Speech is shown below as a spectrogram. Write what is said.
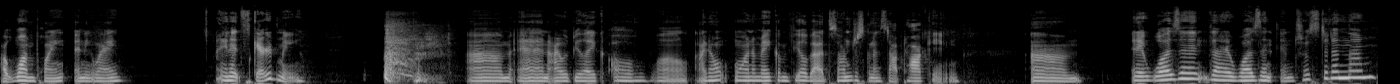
at one point anyway, and it scared me. Um, and I would be like, oh, well, I don't want to make them feel bad, so I'm just going to stop talking. Um, and it wasn't that I wasn't interested in them,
